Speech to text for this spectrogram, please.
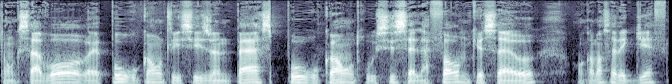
Donc, savoir euh, pour ou contre les Season Pass, pour ou contre aussi, c'est la forme que ça a. On commence avec Jeff.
